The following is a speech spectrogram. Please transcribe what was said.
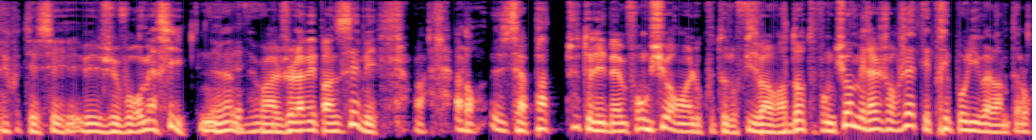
Écoutez, je vous remercie. Voilà, je l'avais pensé, mais voilà. alors ça n'a pas toutes les mêmes fonctions. hein. Le couteau d'office va avoir d'autres fonctions, mais la Georgette est très polyvalente. Alors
